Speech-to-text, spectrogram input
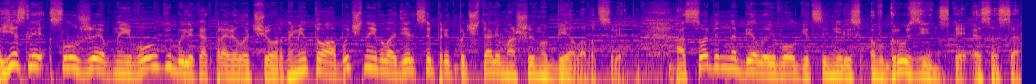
Если служебные «Волги» были, как правило, черными, то обычные владельцы предпочитали машину белого цвета. Особенно белые «Волги» ценились в грузинской ССР.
